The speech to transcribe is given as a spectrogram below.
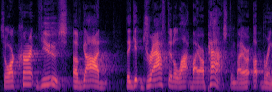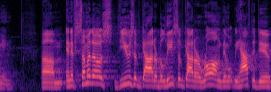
So, our current views of God they get drafted a lot by our past and by our upbringing. Um, and if some of those views of God or beliefs of God are wrong, then what we have to do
